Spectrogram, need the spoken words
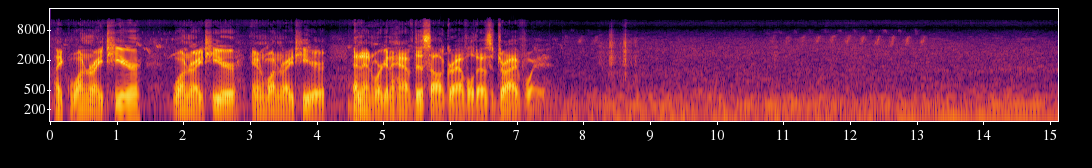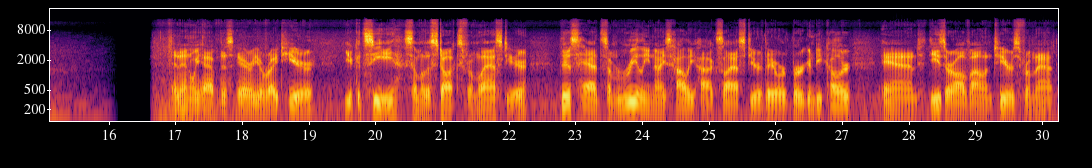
like one right here, one right here, and one right here. And then we're going to have this all graveled as a driveway. And then we have this area right here. You could see some of the stalks from last year. This had some really nice hollyhocks last year. They were burgundy color, and these are all volunteers from that.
